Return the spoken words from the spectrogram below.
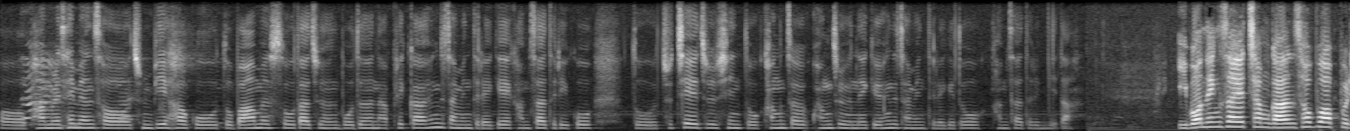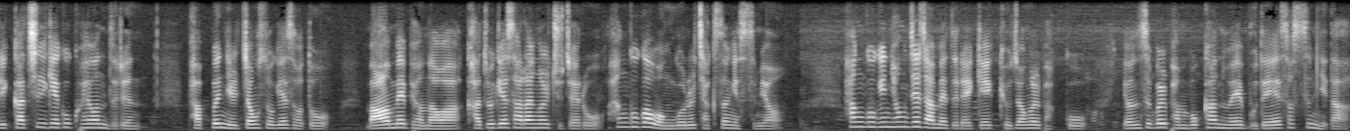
어, 밤을 새면서 준비하고 또 마음을 쏟아준 모든 아프리카 형제자매들에게 감사드리고 또 주최해 주신 또 광주, 광주 은혜교 형제자매들에게도 감사드립니다. 이번 행사에 참가한 서부 아프리카 7개국 회원들은 바쁜 일정 속에서도 마음의 변화와 가족의 사랑을 주제로 한국어 원고를 작성했으며 한국인 형제자매들에게 교정을 받고 연습을 반복한 후에 무대에 섰습니다.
